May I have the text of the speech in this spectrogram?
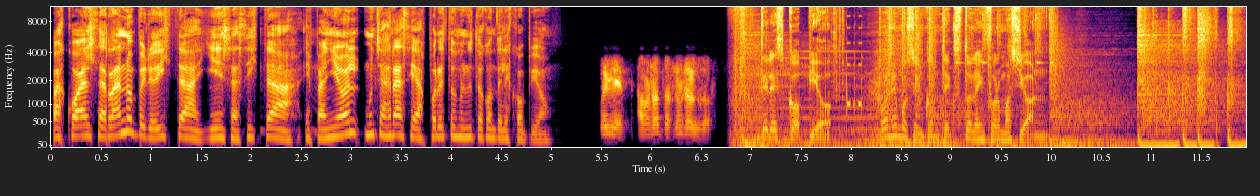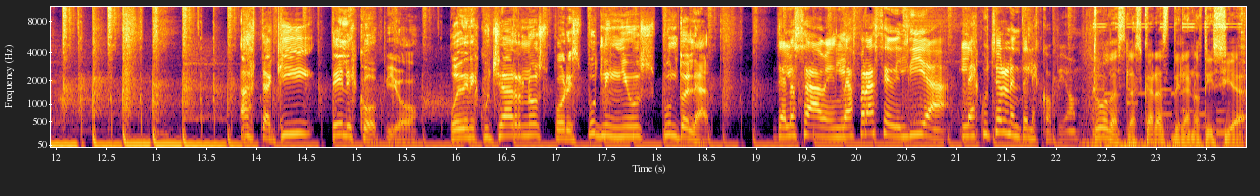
Pascual Serrano, periodista y ensayista español, muchas gracias por estos minutos con Telescopio. Muy bien, a vosotros, un saludo. Telescopio. Ponemos en contexto la información. Hasta aquí, Telescopio. Pueden escucharnos por sputniknews.lat. Ya lo saben, la frase del día la escucharon en Telescopio. Todas las caras de la noticia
